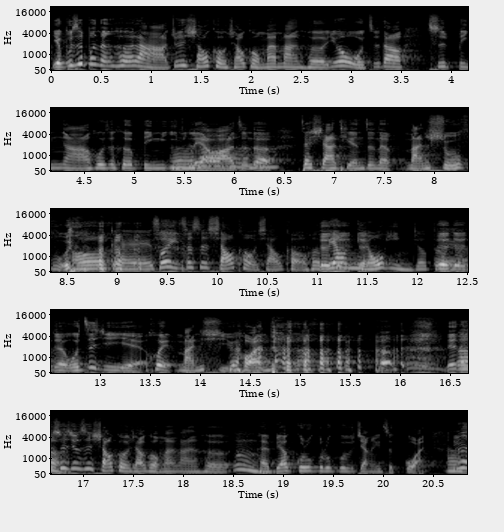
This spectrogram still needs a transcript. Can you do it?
也不是不能喝啦，就是小口小口慢慢喝，因为我知道吃冰啊，或是喝冰饮料啊。真的在夏天真的蛮舒服。OK，所以就是小口小口喝，不要牛饮就对。对对对，我自己也会蛮喜欢的。对，但是就是小口小口慢慢喝，嗯，不要咕噜咕噜咕噜这样一直灌，因为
